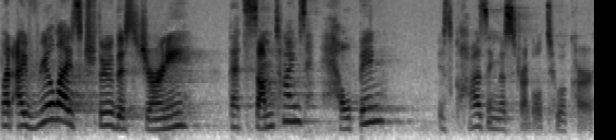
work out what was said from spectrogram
But I realized through this journey that sometimes helping is causing the struggle to occur.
